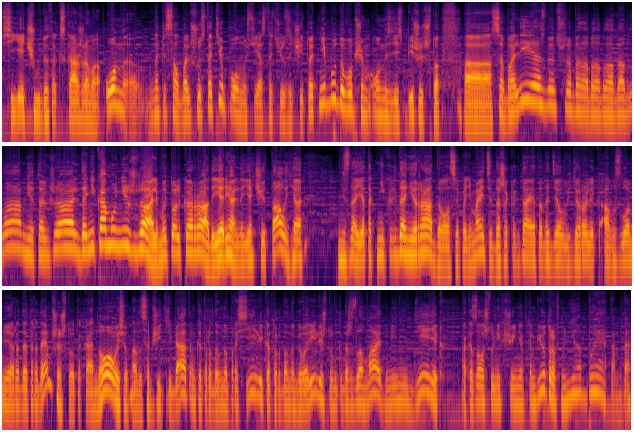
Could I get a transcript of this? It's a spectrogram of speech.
сие чудо, так скажем, он э, написал большую статью, полностью я статью зачитывать не буду, в общем, он здесь пишет, что а, соболезнует, что бла-бла-бла-бла-бла, мне так жаль, да никому не жаль, мы только рады, я реально, я читал, я не знаю, я так никогда не радовался, понимаете, даже когда я тогда делал видеоролик о взломе Red Dead Redemption, что такая новость, вот надо сообщить ребятам, которые давно просили, которые давно говорили, что он когда же взломает, у меня нет денег, оказалось, что у них еще и нет компьютеров, но не об этом, да,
